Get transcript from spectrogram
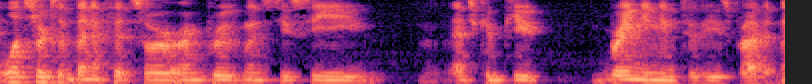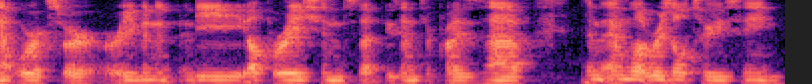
What sorts of benefits or, or improvements do you see edge compute bringing into these private networks or, or even the operations that these enterprises have? And, and what results are you seeing?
